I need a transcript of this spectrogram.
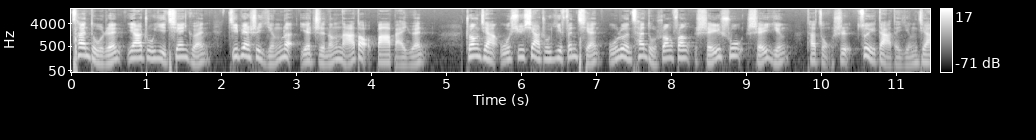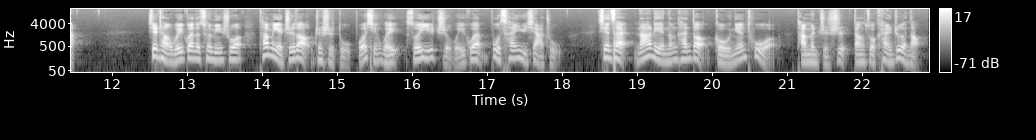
参赌人押注一千元，即便是赢了，也只能拿到八百元。庄家无需下注一分钱，无论参赌双方谁输谁赢，他总是最大的赢家。现场围观的村民说，他们也知道这是赌博行为，所以只围观不参与下注。现在哪里能看到狗年兔我，他们只是当做看热闹。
